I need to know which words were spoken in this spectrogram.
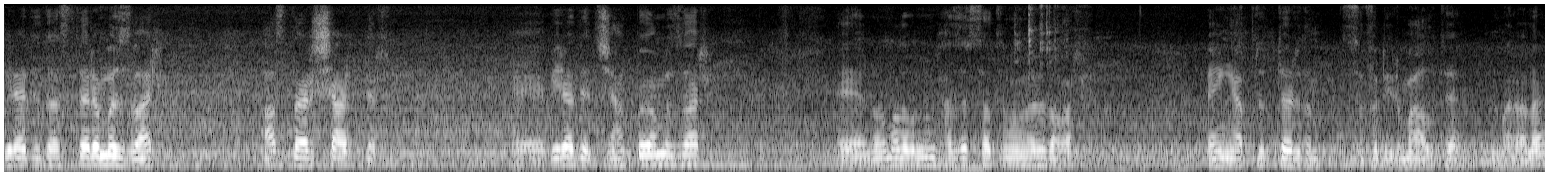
bir adet astarımız var. Astar şarttır. Ee, bir adet jant boyamız var. Ee, normalde bunun hazır satılımları da var. Ben yaptırttırdım 026 numaralı.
